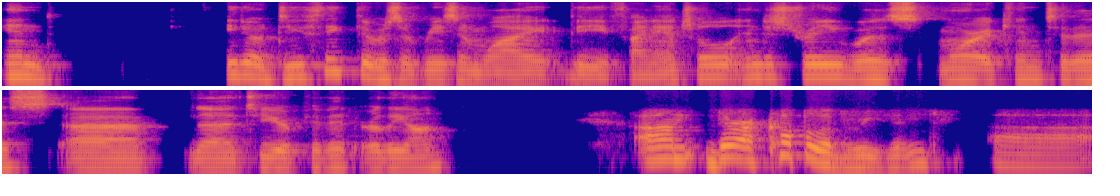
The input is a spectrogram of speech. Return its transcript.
And you know, do you think there was a reason why the financial industry was more akin to this, uh, uh, to your pivot early on? Um, there are a couple of reasons. Uh,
